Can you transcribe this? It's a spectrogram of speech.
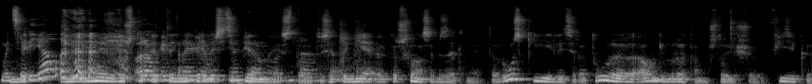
материал. Не- Я имею в виду, что это не первостепенная история. да, То есть да. это не... э, Что у нас обязательно? Это русский, литература, алгебра, там что еще? Физика.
